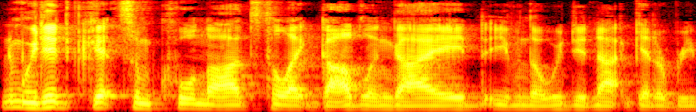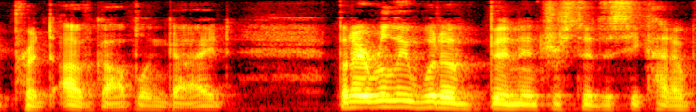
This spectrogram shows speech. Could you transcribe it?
And we did get some cool nods to like Goblin Guide, even though we did not get a reprint of Goblin Guide. But I really would have been interested to see kind of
